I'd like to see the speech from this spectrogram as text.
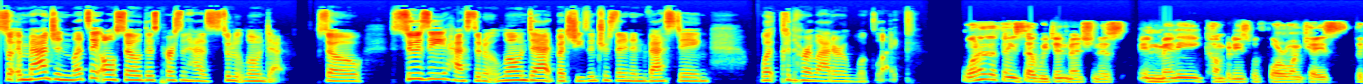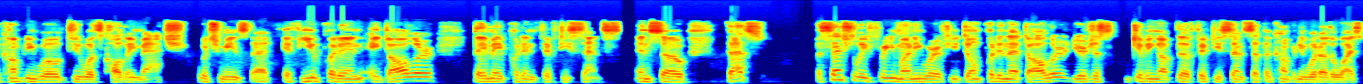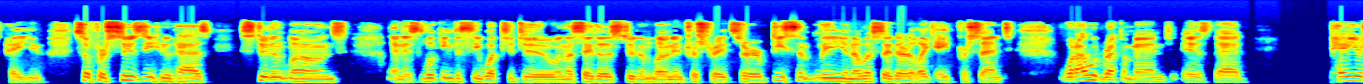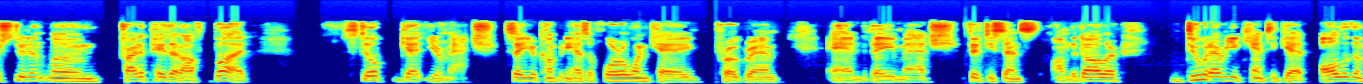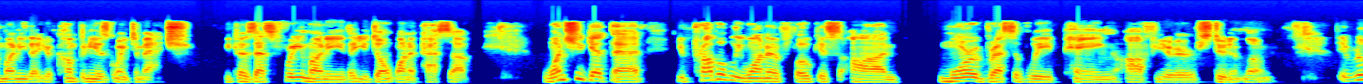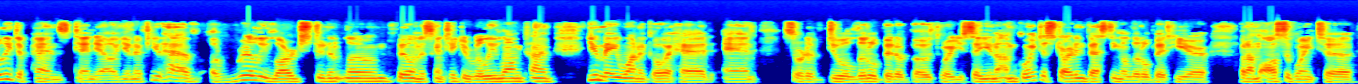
So imagine, let's say also this person has student loan debt. So Susie has student loan debt, but she's interested in investing. What could her ladder look like? One of the things that we didn't mention is in many companies with 401ks, the company will do what's called a match, which means that if you put in a dollar, they may put in 50 cents. And so that's essentially free money where if you don't put in that dollar, you're just giving up the 50 cents that the company would otherwise pay you. So for Susie, who has student loans and is looking to see what to do, and let's say those student loan interest rates are decently, you know, let's say they're at like 8%, what I would recommend is that pay your student loan, try to pay that off, but still get your match. Say your company has a 401k program and they match 50 cents on the dollar. Do whatever you can to get all of the money that your company is going to match because that's free money that you don't want to pass up. Once you get that, you probably want to focus on more aggressively paying off your student loan. It really depends, Danielle. You know, if you have a really large student loan bill and it's going to take you a really long time, you may want to go ahead and sort of do a little bit of both where you say, you know, I'm going to start investing a little bit here, but I'm also going to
